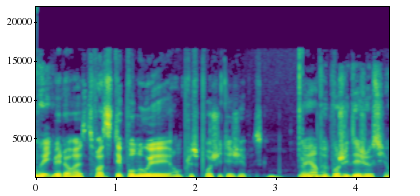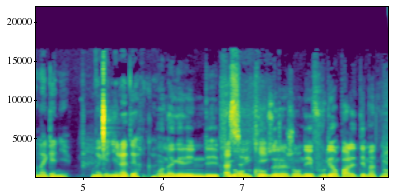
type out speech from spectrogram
Oui, Mais le reste, enfin, c'était pour nous et en plus pour JDG parce qu'on oui, un peu pour JDG aussi, on a gagné. a gagné la DER. Quoi. On a gagné une des plus Ah, celui grandes courses qui- de la journée. Vous voulez en parler dès maintenant?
